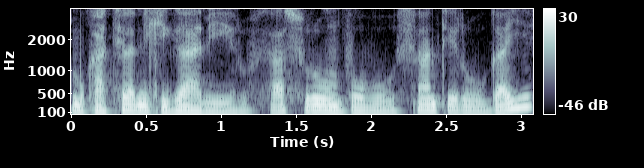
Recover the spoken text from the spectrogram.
mukaterana ikiganiro sasa urumva ubu santere irugaye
